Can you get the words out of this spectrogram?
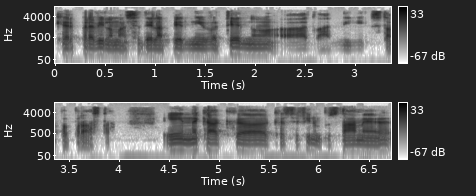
ker praviloma se dela pet dni v tednu, dva dni sta pa prosta. In nekako, ko se film postane,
